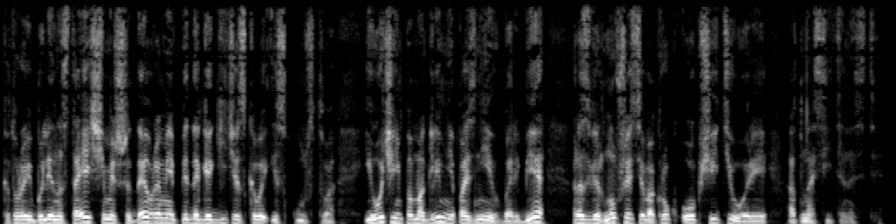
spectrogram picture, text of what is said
которые были настоящими шедеврами педагогического искусства и очень помогли мне позднее в борьбе, развернувшейся вокруг общей теории относительности.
